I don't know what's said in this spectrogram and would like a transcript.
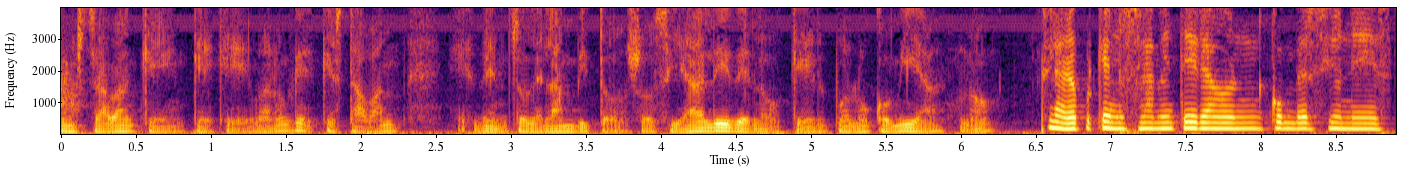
mostraban que, que, bueno que, que, estaban eh, dentro del ámbito social y de lo que el pueblo comía no Claro, porque no solamente eran conversiones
